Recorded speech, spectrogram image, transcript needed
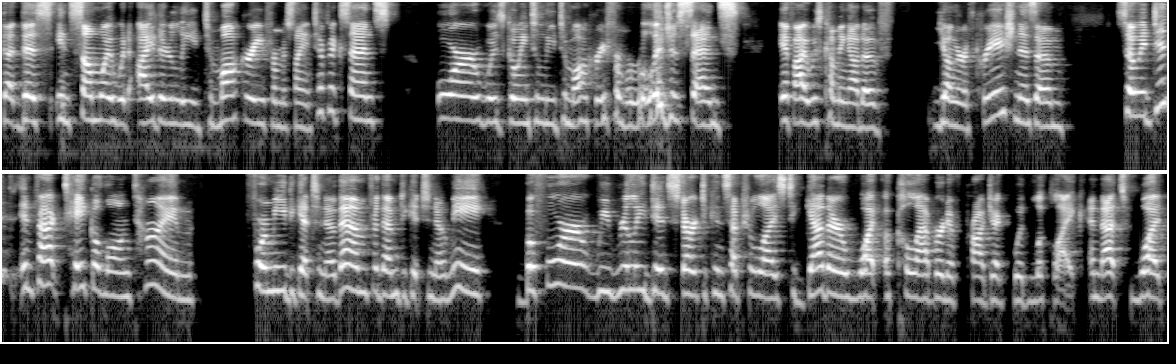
that this in some way would either lead to mockery from a scientific sense or was going to lead to mockery from a religious sense if I was coming out of young earth creationism. So it did, in fact, take a long time for me to get to know them, for them to get to know me, before we really did start to conceptualize together what a collaborative project would look like. And that's what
